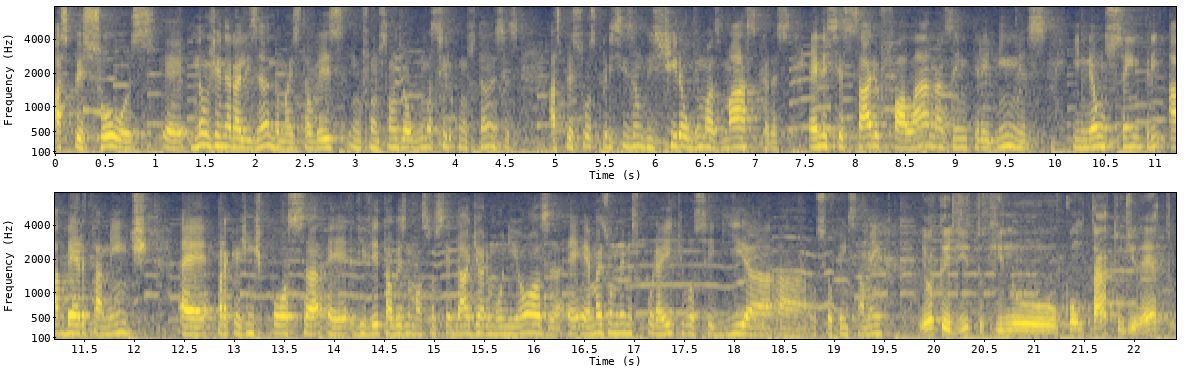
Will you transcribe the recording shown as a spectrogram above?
as pessoas, é, não generalizando, mas talvez em função de algumas circunstâncias, as pessoas precisam vestir algumas máscaras. É necessário falar nas entrelinhas e não sempre abertamente é, para que a gente possa é, viver talvez numa sociedade harmoniosa? É, é, mais ou menos por aí que você guia a, o seu pensamento? Eu acredito que no contato direto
